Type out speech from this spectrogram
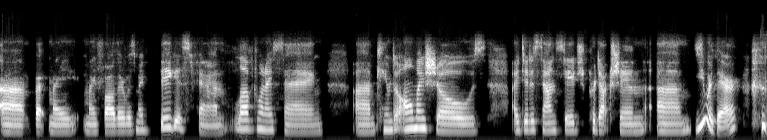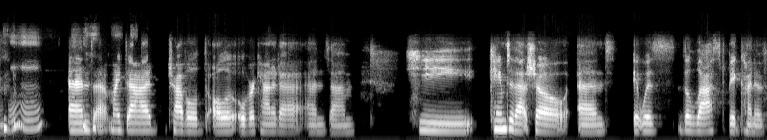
Um, but my my father was my biggest fan. Loved when I sang. Um, came to all my shows. I did a soundstage production. Um, you were there. Mm-hmm. and uh, my dad traveled all over Canada, and um, he came to that show, and it was the last big kind of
